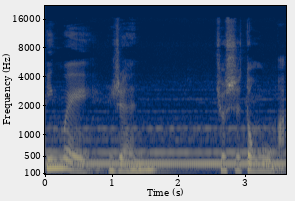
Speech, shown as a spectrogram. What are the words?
因为人就是动物嘛，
